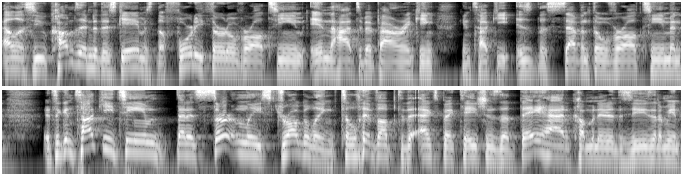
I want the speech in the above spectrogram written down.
LSU comes into this game as the 43rd overall team in the Hot Tip Power Ranking. Kentucky is the seventh overall team, and it's a Kentucky team that is certainly struggling to live up to the expectations that they had coming into the season. I mean,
